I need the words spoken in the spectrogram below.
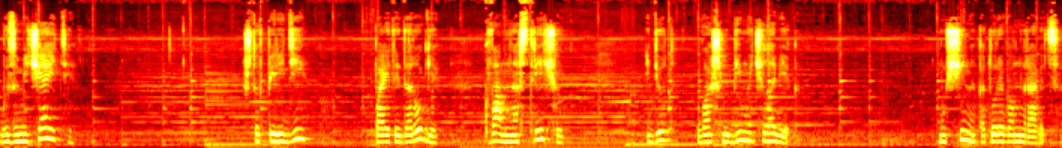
вы замечаете, что впереди по этой дороге к вам навстречу идет ваш любимый человек, мужчина, который вам нравится.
